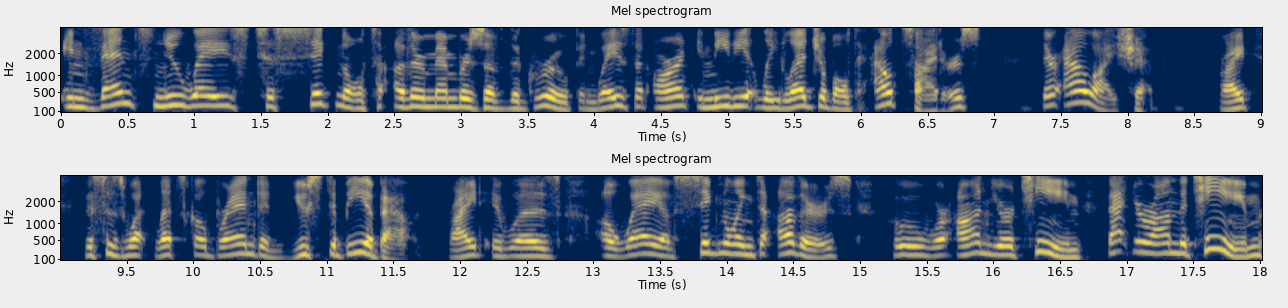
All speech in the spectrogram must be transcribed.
invents new ways to signal to other members of the group in ways that aren't immediately legible to outsiders their allyship, right? This is what Let's Go Brandon used to be about, right? It was a way of signaling to others who were on your team that you're on the team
